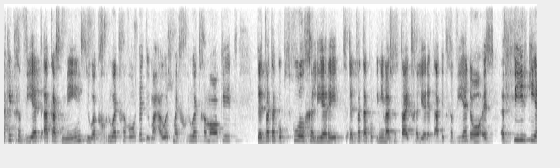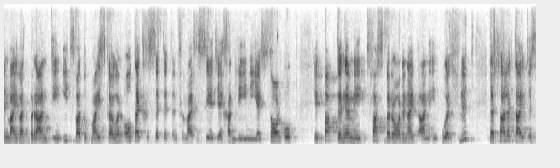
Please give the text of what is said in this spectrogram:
ek het geweet ek as mens hoe ek groot geword het, hoe my ouers my groot gemaak het, dit wat ek op skool geleer het, dit wat ek op universiteit geleer het, ek het geweet daar is 'n vuurtjie in my wat brand en iets wat op my skouer altyd gesit het en vir my gesê het jy gaan lê nie. Jy staan op, jy pak dinge met vasberadenheid aan en oorvloed. Terselfdertyd is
